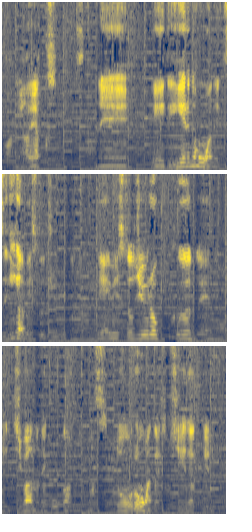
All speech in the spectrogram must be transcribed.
かね、アヤックスですかね。えー、と、EL の方はね、次がベスト16なんで、ベスト16での一番のね、効果を見ますと、ローマ対ソシエダっていうところ、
